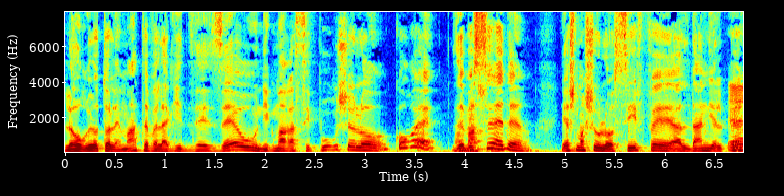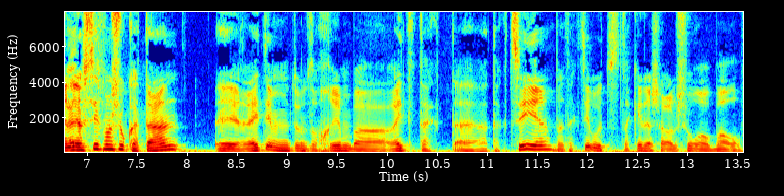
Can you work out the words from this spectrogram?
ולהוריד אותו למטה ולהגיד, "זה- זהו, נגמר הסיפור שלו. קורה, זה ממש בסדר. יש משהו להוסיף אה, על דניאל אה, אני? אוסיף משהו קטן. אה, ראיתם, אם אתם זוכרים, ב- ראיתי את הת- התקציר, בתקציר הוא הסתכל ישר על שורה אוברוב.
